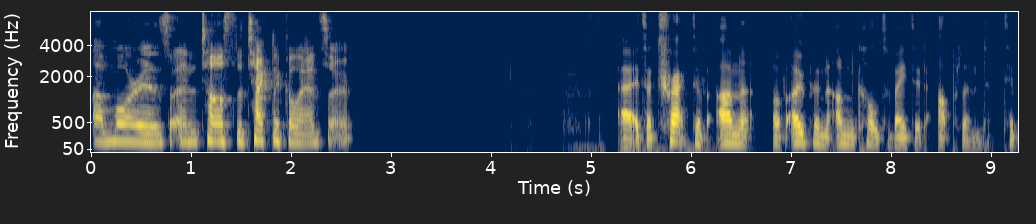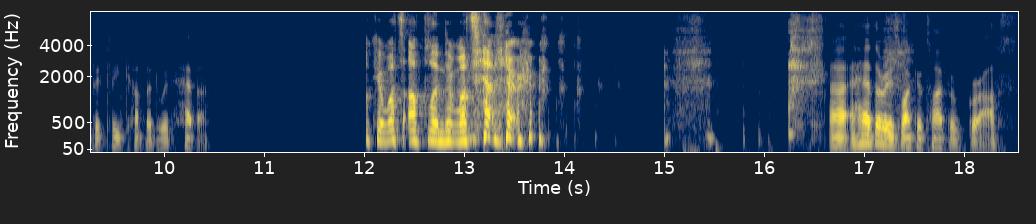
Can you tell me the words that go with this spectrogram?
a moor is and tell us the technical answer. Uh, it's a tract of un of open, uncultivated upland, typically covered with heather. Okay, what's upland and what's heather? Uh, heather is like a type of grass.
